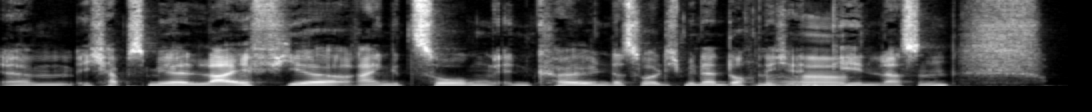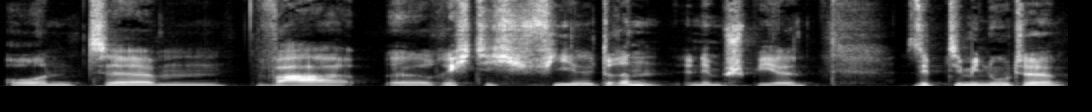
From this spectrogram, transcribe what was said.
Ähm, ich habe es mir live hier reingezogen in Köln. Das wollte ich mir dann doch nicht ah. entgehen lassen und ähm, war äh, richtig viel drin in dem Spiel. Siebte Minute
